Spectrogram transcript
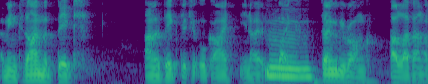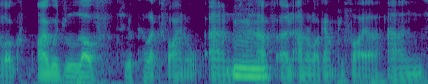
I mean, because I'm a big, I'm a big digital guy. You know, like don't get me wrong, I love analog. I would love to collect vinyl and have an analog amplifier, and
